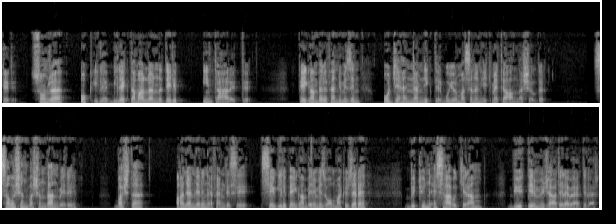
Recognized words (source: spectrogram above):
dedi. Sonra ok ile bilek damarlarını delip intihar etti. Peygamber Efendimizin o cehennemliktir buyurmasının hikmeti anlaşıldı. Savaşın başından beri başta alemlerin efendisi sevgili peygamberimiz olmak üzere bütün eshab-ı kiram büyük bir mücadele verdiler.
